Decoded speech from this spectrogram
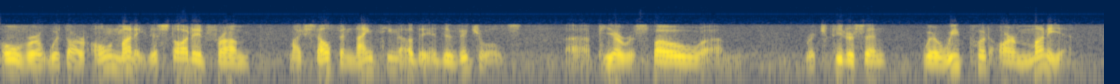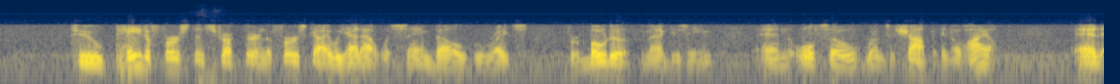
over with our own money. This started from myself and 19 other individuals uh, Pierre Rispo, um, Rich Peterson, where we put our money in to pay the first instructor, and the first guy we had out was Sam Bell, who writes for Motor magazine and also runs a shop in Ohio. And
